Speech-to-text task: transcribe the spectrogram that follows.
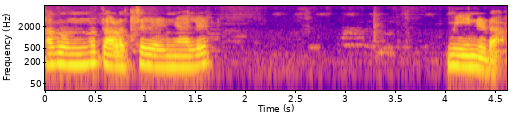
അതൊന്ന് തിളച്ച് കഴിഞ്ഞാൽ മീനിടാം.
